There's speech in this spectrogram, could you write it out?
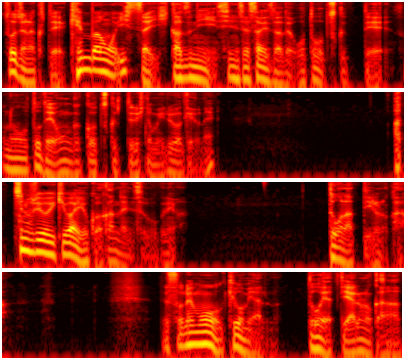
そうじゃなくて、鍵盤を一切弾かずにシンセサイザーで音を作って、その音で音楽を作ってる人もいるわけよね。あっちの領域はよくわかんないんですよ、僕には。どうなっているのか。それも興味あるの。どうやってやるのかなっ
